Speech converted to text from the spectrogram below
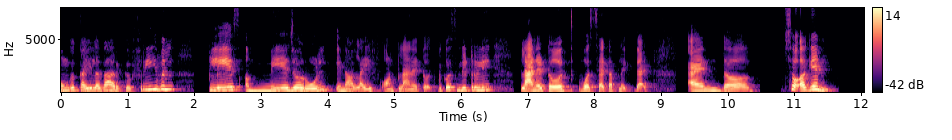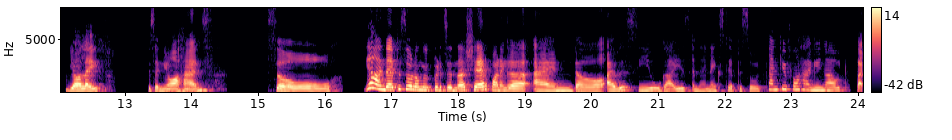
உங்கள் கையில் தான் இருக்குது free will plays a major role in our life on planet Earth because literally planet Earth was set up like that and so again your life is in your hands so yeah இந்த எபிசோட் உங்களுக்கு பிடிச்சிருந்தா ஷேர் பண்ணுங்கள் and I will see you guys in the next episode thank you for hanging out bye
